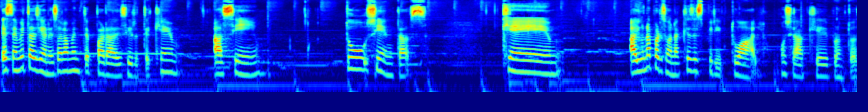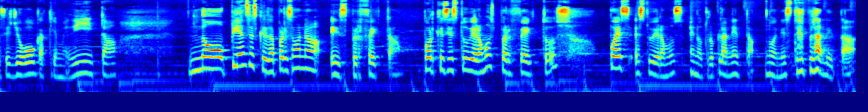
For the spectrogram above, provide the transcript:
Esta invitación es solamente para decirte que así tú sientas que hay una persona que es espiritual, o sea, que de pronto hace yoga, que medita, no pienses que esa persona es perfecta, porque si estuviéramos perfectos, pues estuviéramos en otro planeta, no en este planeta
